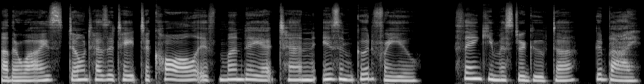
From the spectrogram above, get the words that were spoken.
Otherwise, don't hesitate to call if Monday at 10 isn't good for you. Thank you, Mr. Gupta. Goodbye.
